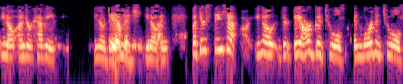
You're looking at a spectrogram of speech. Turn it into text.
you know, under heavy, you know, damage, you know, and, but there's things that, are, you know, they are good tools and more than tools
